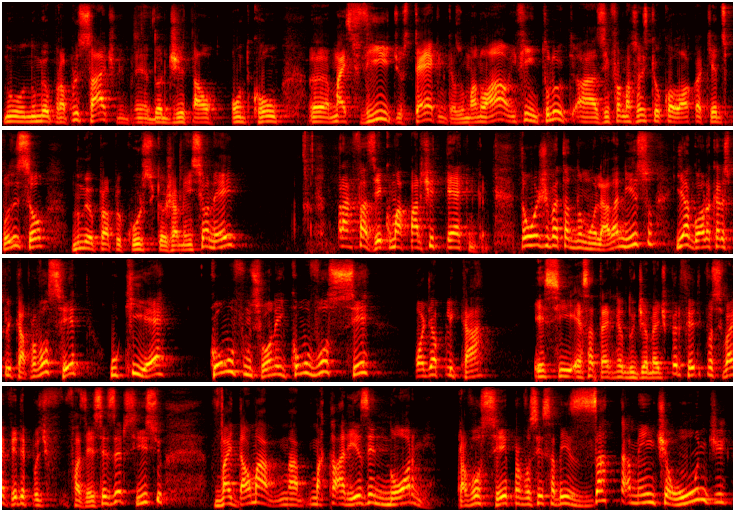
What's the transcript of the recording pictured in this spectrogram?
no, no meu próprio site, no empreendedordigital.com, uh, mais vídeos, técnicas, o manual, enfim, tudo as informações que eu coloco aqui à disposição no meu próprio curso que eu já mencionei, para fazer com uma parte técnica. Então hoje vai estar dando uma olhada nisso e agora eu quero explicar para você o que é, como funciona e como você pode aplicar esse, essa técnica do dia médio perfeito que você vai ver depois de fazer esse exercício, vai dar uma, uma, uma clareza enorme para você, para você saber exatamente aonde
